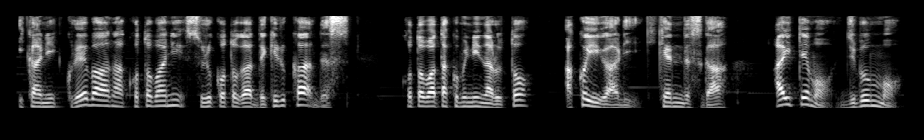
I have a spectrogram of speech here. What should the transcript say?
いかにクレバーな言葉にすることができるかです。言葉巧みになると悪意があり危険ですが、相手も自分も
